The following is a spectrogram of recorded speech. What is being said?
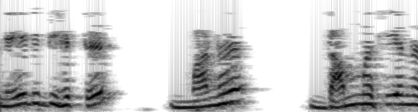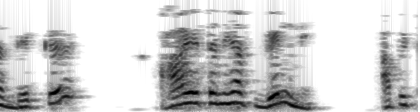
මේ විදිහට මන ධම්ම කියන දෙක ආයතනයක් වෙන්නේ අපිට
